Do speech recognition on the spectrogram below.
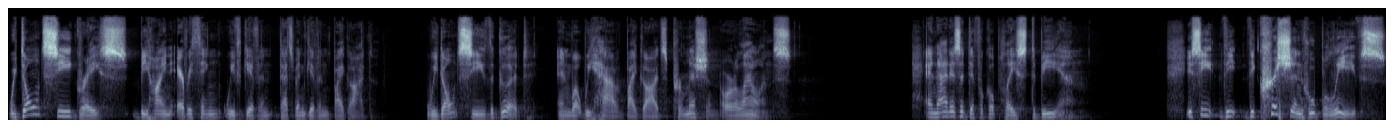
we don't see grace behind everything we've given that's been given by God we don't see the good in what we have by God's permission or allowance. And that is a difficult place to be in. You see, the, the Christian who believes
